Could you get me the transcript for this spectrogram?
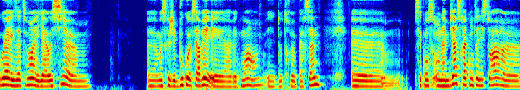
Ouais, exactement. Et il y a aussi, euh, euh, moi, ce que j'ai beaucoup observé, et avec moi hein, et d'autres personnes, euh, c'est qu'on on aime bien se raconter l'histoire. euh,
